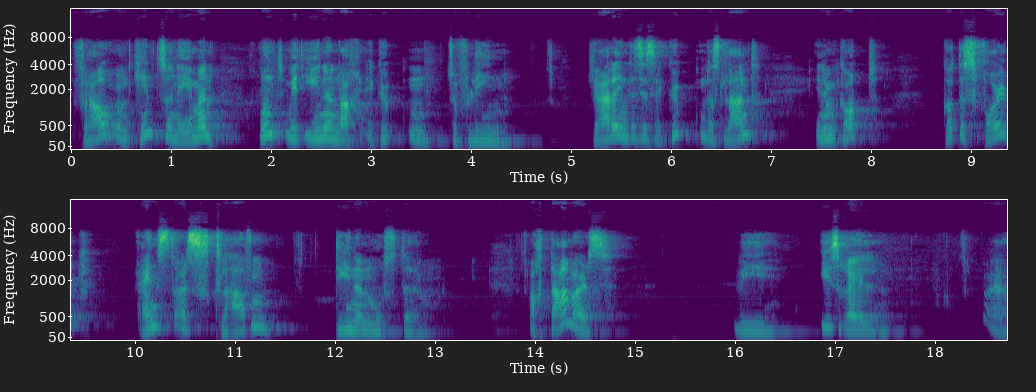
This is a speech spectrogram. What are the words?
Frau und Kind zu nehmen und mit ihnen nach Ägypten zu fliehen. Gerade in dieses Ägypten, das Land, in dem Gott, Gottes Volk einst als Sklaven dienen musste. Auch damals, wie Israel, äh,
